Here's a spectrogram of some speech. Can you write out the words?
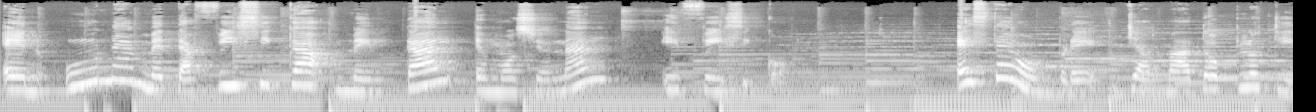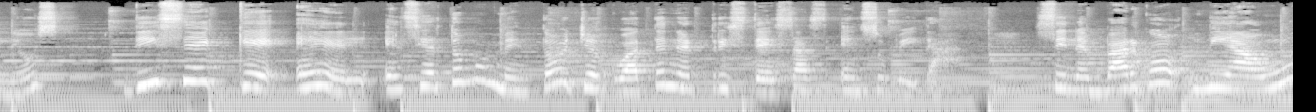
en una metafísica mental, emocional y físico. Este hombre llamado Plotinius dice que él en cierto momento llegó a tener tristezas en su vida. Sin embargo, ni aún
